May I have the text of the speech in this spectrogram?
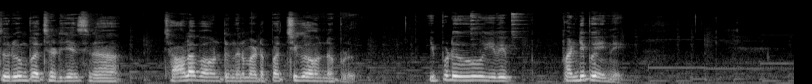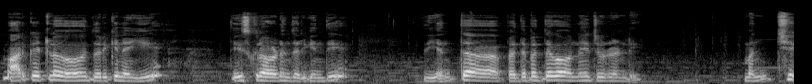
తురుము పచ్చడి చేసిన చాలా బాగుంటుంది అనమాట పచ్చిగా ఉన్నప్పుడు. ఇప్పుడు ఇవి పండిపోయినాయి. మార్కెట్లో దొరికినాయి. తీసుకురావడం జరిగింది. ఇది ఎంత పెద్ద పెద్దగా ఉన్నాయి చూడండి. మంచి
